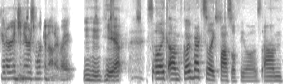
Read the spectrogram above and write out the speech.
get our engineers working on it, right? Mm-hmm. Yeah. So like um, going back to like fossil fuels, um,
